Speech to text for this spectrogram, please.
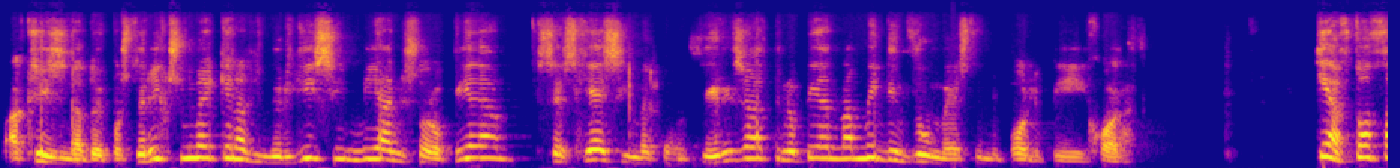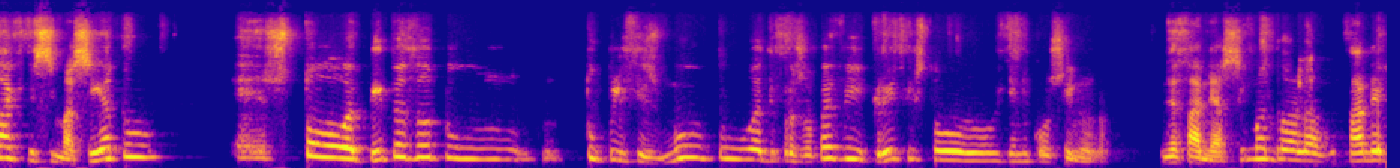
αξίζει να το υποστηρίξουμε και να δημιουργήσει μια ανισορροπία σε σχέση με τον ΣΥΡΙΖΑ, την οποία να μην την δούμε στην υπόλοιπη χώρα. Και αυτό θα έχει τη σημασία του ε, στο επίπεδο του, του πληθυσμού που αντιπροσωπεύει η Κρήτη στο Γενικό Σύνολο. Δεν θα είναι ασήμαντο, αλλά θα είναι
